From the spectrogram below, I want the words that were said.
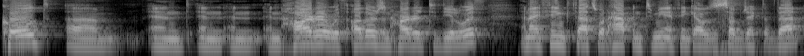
cold, um, and and and and harder with others and harder to deal with. And I think that's what happened to me. I think I was a subject of that.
